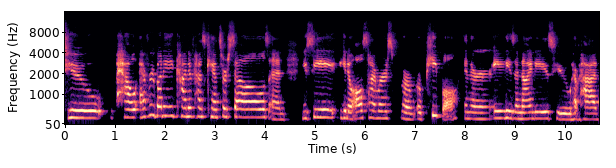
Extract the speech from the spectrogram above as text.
to how everybody kind of has cancer cells. And you see you know alzheimer's or, or, people in their 80s and 90s who have had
